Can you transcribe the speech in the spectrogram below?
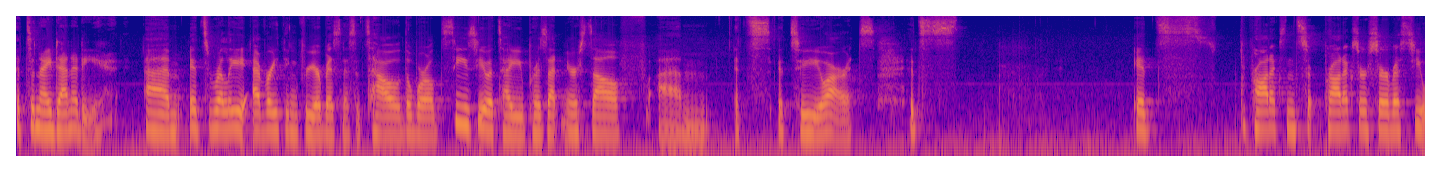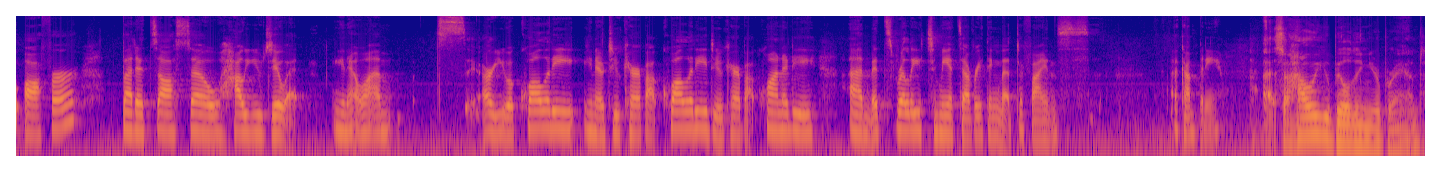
It's an identity. Um, it's really everything for your business. It's how the world sees you. It's how you present yourself. Um, it's it's who you are. It's it's it's the products and ser- products or service you offer, but it's also how you do it. You know, um, are you a quality? You know, do you care about quality? Do you care about quantity? Um, it's really to me, it's everything that defines a company. Uh, so, how are you building your brand?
